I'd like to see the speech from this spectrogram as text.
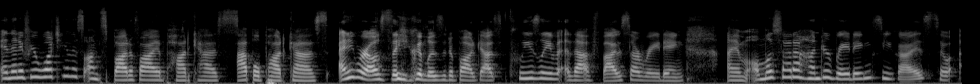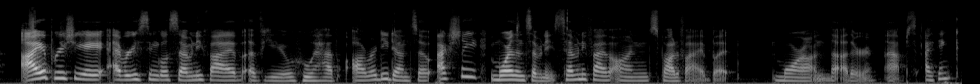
And then if you're watching this on Spotify, podcasts, Apple Podcasts, anywhere else that you could listen to podcasts, please leave that five star rating I am almost at 100 ratings, you guys. So I appreciate every single 75 of you who have already done so. Actually, more than 70, 75 on Spotify, but more on the other apps. I think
